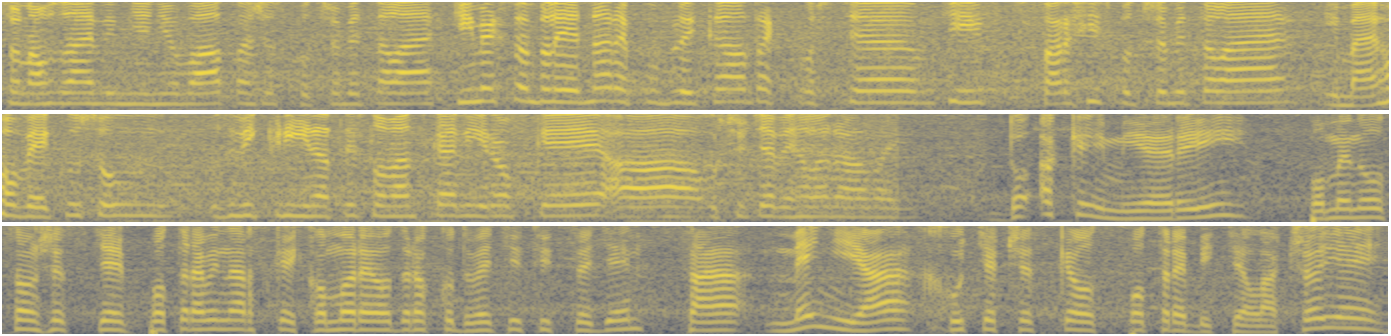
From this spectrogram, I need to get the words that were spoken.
co navzájem vyměňovat a že spotřebitelé, tím, jak jsme byli jedna republika, tak prostě ti starší spotřebitelé i mého věku jsou zvyklí na ty slovenské výrobky a určitě vyhledávají do akej miery, spomenul som, že ste v potravinárskej komore od roku 2007, sa menia chute českého spotrebiteľa. Čo je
